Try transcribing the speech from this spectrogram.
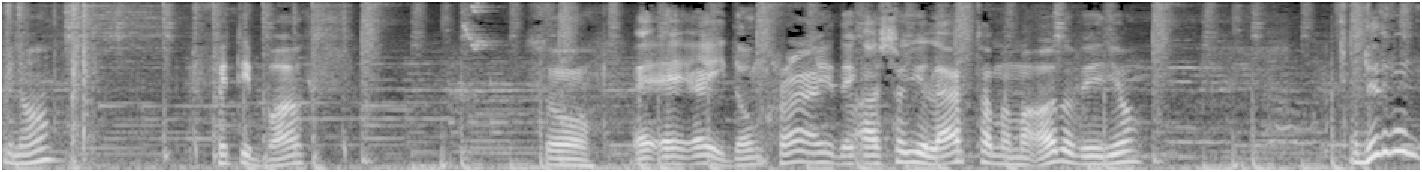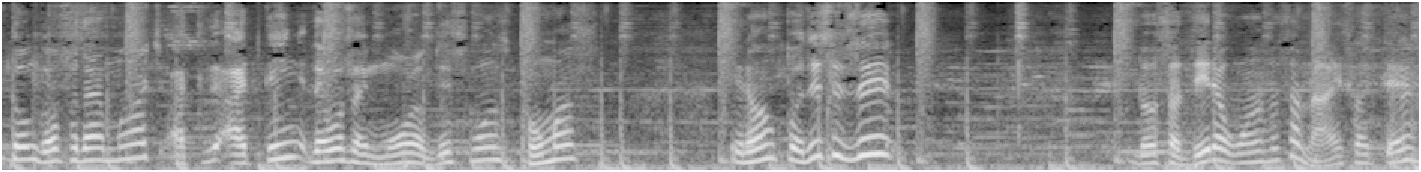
You know, 50 bucks. So, hey, hey, hey, don't cry. They, I showed you last time in my other video. This one don't go for that much. I, th I think there was like more of this ones, Pumas. You know, but this is it. Those Adidas ones, those are nice right there.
